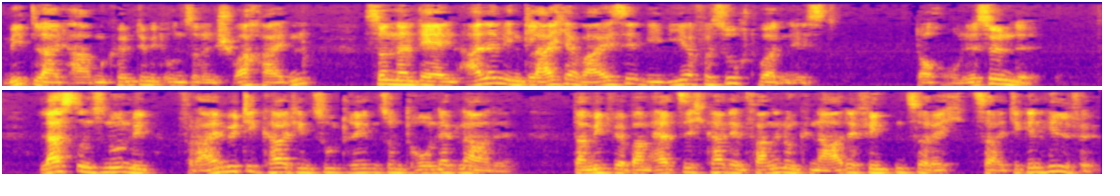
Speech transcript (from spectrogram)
Mitleid haben könnte mit unseren Schwachheiten, sondern der in allem in gleicher Weise wie wir versucht worden ist, doch ohne Sünde. Lasst uns nun mit Freimütigkeit hinzutreten zum Thron der Gnade, damit wir Barmherzigkeit empfangen und Gnade finden zur rechtzeitigen Hilfe.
